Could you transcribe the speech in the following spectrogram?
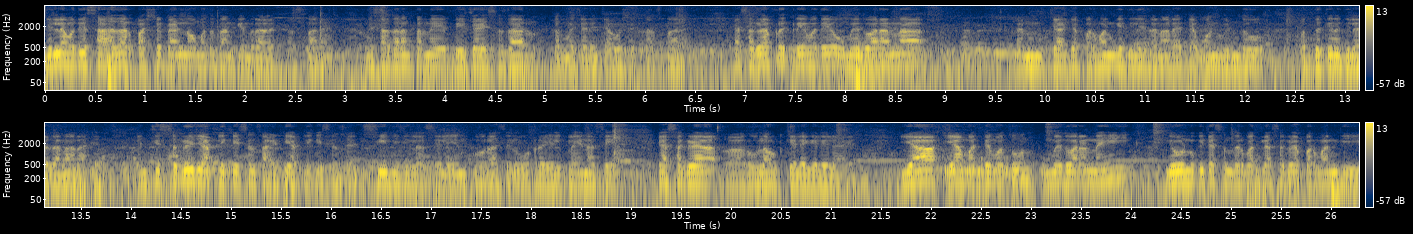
जिल्ह्यामध्ये सहा हजार पाचशे ब्याण्णव मतदान केंद्र असणार आहे आणि साधारणपणे बेचाळीस हजार कर्मचाऱ्यांची आवश्यकता असणार आहे. या सगळ्या प्रक्रियेमध्ये उमेदवारांना त्यांच्या ज्या परवानगी दिल्या जाणार आहेत त्या वन विंडो पद्धतीनं दिल्या जाणार आहेत. त्यांची सगळे जे ॲप्लिकेशन्स आय टी ॲप्लिकेशन्स आहेत सी विजिल असेल एनकोर असेल वोटर हेल्पलाईन असेल या सगळ्या रोल आऊट केल्या गेलेल्या आहेत. या या माध्यमातून उमेदवारांनाही निवडणुकीच्या संदर्भातल्या सगळ्या परवानगी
